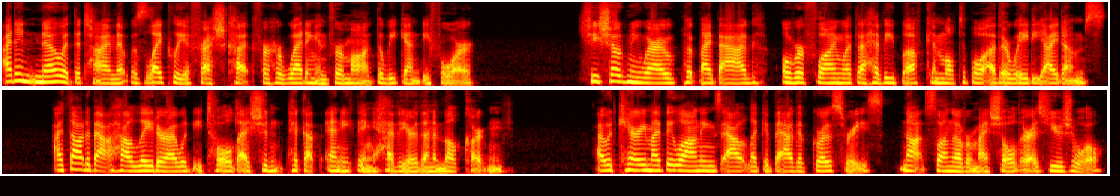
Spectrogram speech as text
I didn't know at the time it was likely a fresh cut for her wedding in Vermont the weekend before. She showed me where I would put my bag, overflowing with a heavy book and multiple other weighty items. I thought about how later I would be told I shouldn't pick up anything heavier than a milk carton. I would carry my belongings out like a bag of groceries, not slung over my shoulder as usual.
